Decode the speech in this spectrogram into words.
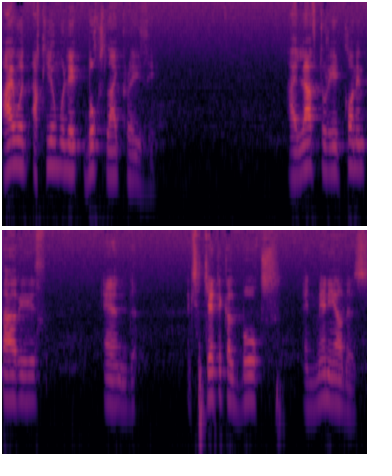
I would accumulate books like crazy. I love to read commentaries and exegetical books and many others.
